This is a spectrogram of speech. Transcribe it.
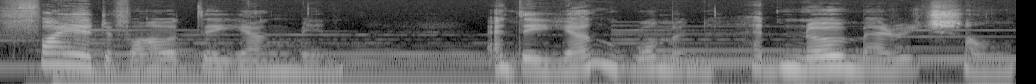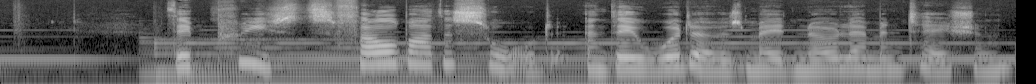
Fire devoured their young men, and their young woman had no marriage song. Their priests fell by the sword, and their widows made no lamentation.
